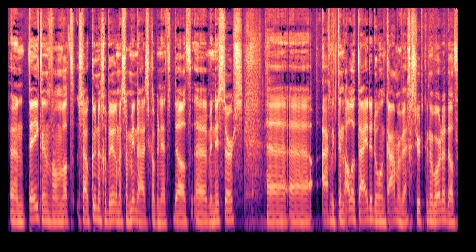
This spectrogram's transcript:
een teken van wat zou kunnen gebeuren met zo'n minderheidskabinet. Dat uh, ministers eigenlijk ten alle tijden door een Kamer weggestuurd kunnen worden. Dat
